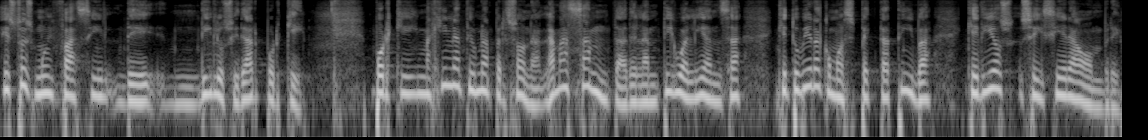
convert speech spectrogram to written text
Esto es muy fácil de dilucidar. ¿Por qué? Porque imagínate una persona, la más santa de la antigua alianza, que tuviera como expectativa que Dios se hiciera hombre.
